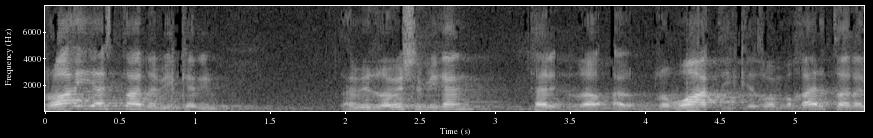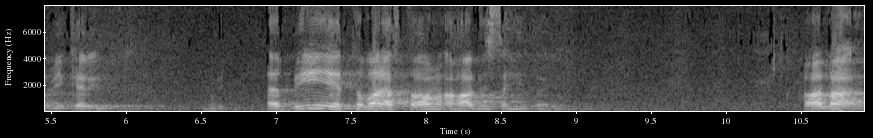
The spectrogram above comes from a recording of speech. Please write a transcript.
راهی است تا نبی کریم. همین روش میگن رواتی که زمان بخاری تا نبی کریم. بی اعتبار از تمام احادیث صحیح داری حالا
